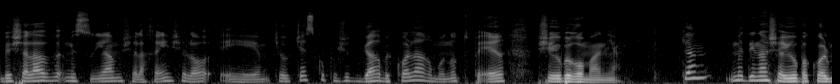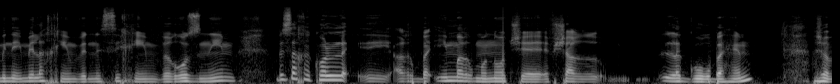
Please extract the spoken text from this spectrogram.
בשלב מסוים של החיים שלו, אה, צ'אוצ'סקו פשוט גר בכל הארמונות פאר שהיו ברומניה. כן, מדינה שהיו בה כל מיני מלכים ונסיכים ורוזנים, בסך הכל 40 אה, ארמונות שאפשר לגור בהם. עכשיו,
